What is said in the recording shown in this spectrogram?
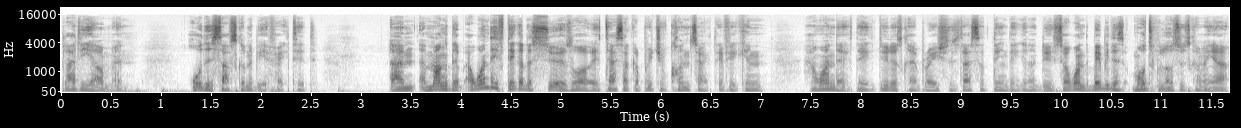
Bloody hell, man! All this stuff's gonna be affected. Um, among them, I wonder if they're gonna sue as well. If that's like a breach of contract, if it can I wonder if they do those collaborations. That's the thing they're gonna do. So I wonder maybe there's multiple lawsuits coming out.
